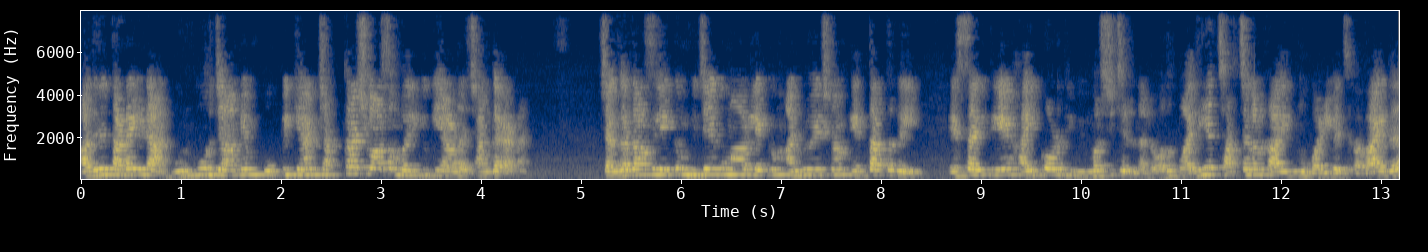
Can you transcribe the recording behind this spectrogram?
അതിന് തടയിടാൻ മുൻകൂർ ജാമ്യം ഒപ്പിക്കാൻ ചക്രശ്വാസം വലിക്കുകയാണ് ശങ്കരണൻ ശങ്കർദാസിലേക്കും വിജയകുമാറിലേക്കും അന്വേഷണം എത്താത്തതിൽ എസ് ഐ ടിയെ ഹൈക്കോടതി വിമർശിച്ചിരുന്നല്ലോ. അത് വലിയ ചർച്ചകൾക്കായിരുന്നു വഴിവെച്ചത്. അതായത്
